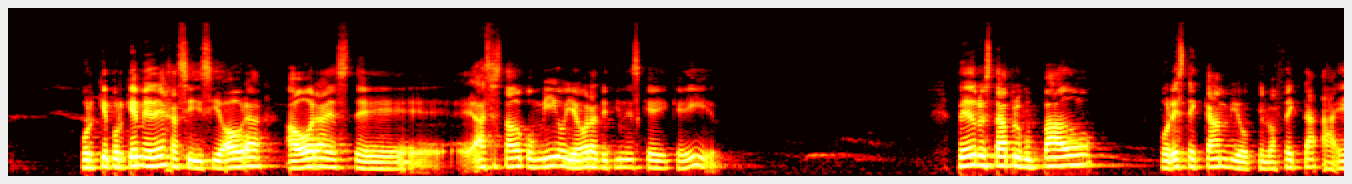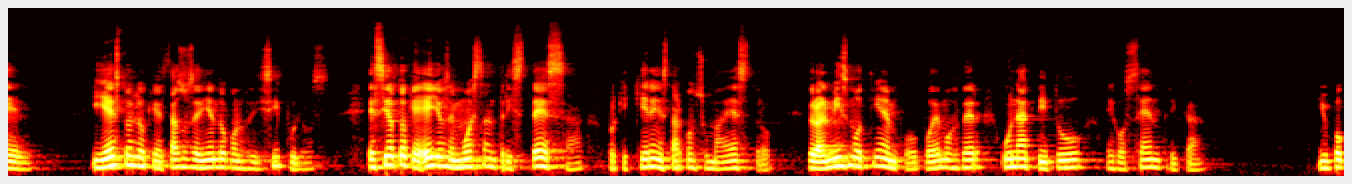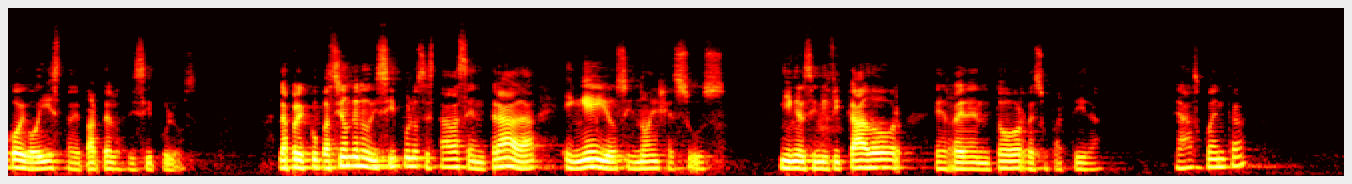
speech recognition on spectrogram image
¿Por qué, ¿Por qué me dejas si, si ahora, ahora este, has estado conmigo y ahora te tienes que, que ir? Pedro está preocupado por este cambio que lo afecta a él. Y esto es lo que está sucediendo con los discípulos. Es cierto que ellos demuestran tristeza porque quieren estar con su maestro, pero al mismo tiempo podemos ver una actitud egocéntrica y un poco egoísta de parte de los discípulos. La preocupación de los discípulos estaba centrada en ellos y no en Jesús, ni en el significado redentor de su partida. ¿Te das cuenta?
